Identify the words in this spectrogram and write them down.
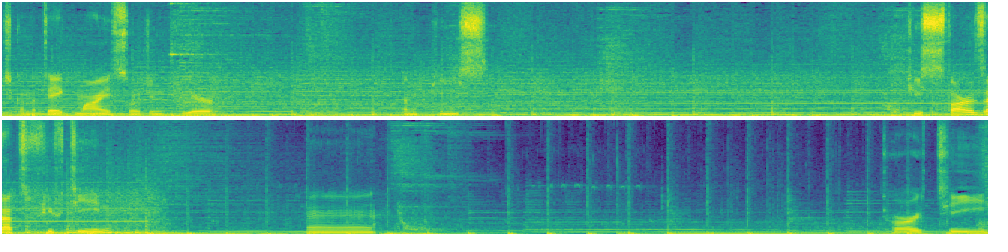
Just gonna take my Sojin here and peace. She starts at 15 30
